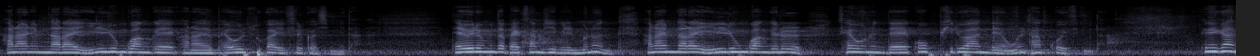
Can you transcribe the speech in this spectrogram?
하나님 나라의 인륜관계에 관하여 배울 수가 있을 것입니다. 대요리문서 131문은 하나님 나라의 인륜관계를 세우는 데 꼭 필요한 내용을 담고 있습니다. 그러니까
